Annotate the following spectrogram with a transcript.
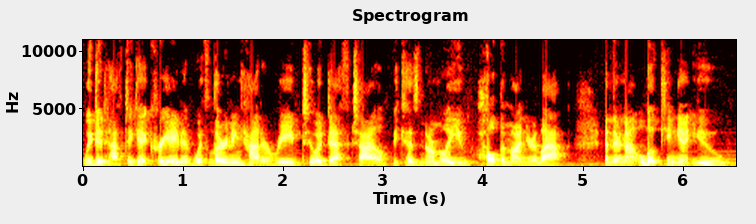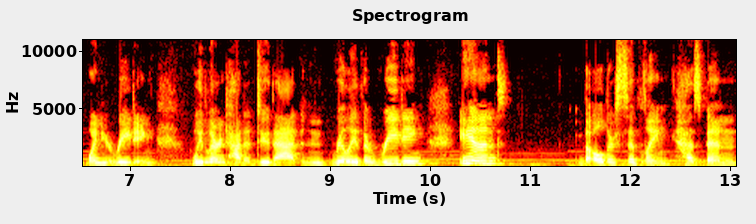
we did have to get creative with learning how to read to a deaf child because normally you hold them on your lap and they're not looking at you when you're reading. We learned how to do that and really the reading and the older sibling has been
